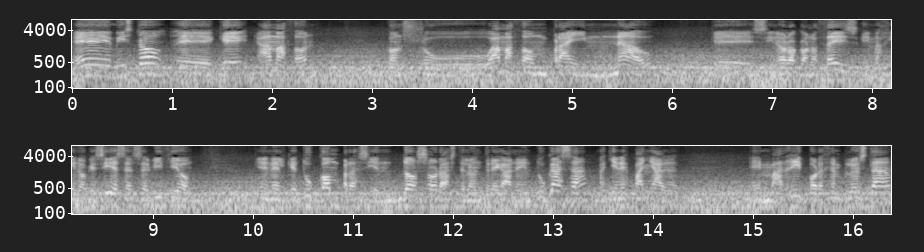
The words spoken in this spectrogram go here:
he visto eh, que Amazon, con su Amazon Prime Now, que si no lo conocéis, imagino que sí, es el servicio en el que tú compras y en dos horas te lo entregan en tu casa, aquí en España, en Madrid por ejemplo está,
